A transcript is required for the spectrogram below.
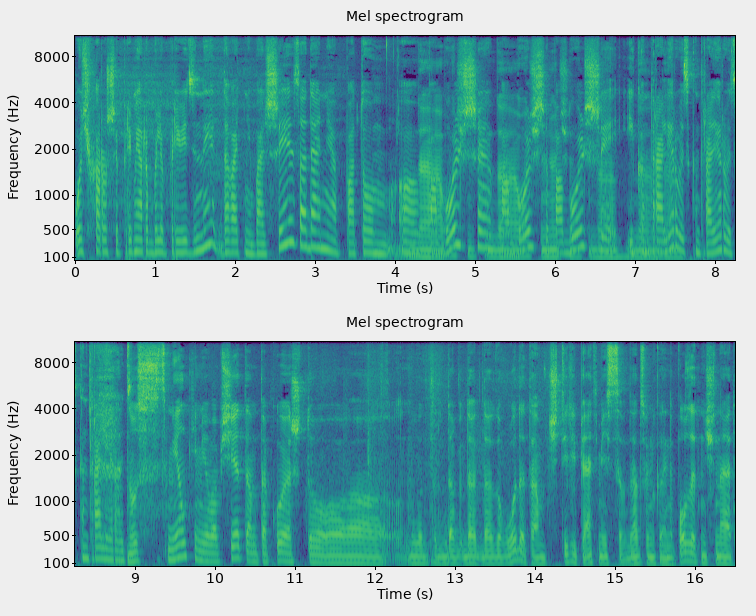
очень хорошие примеры были приведены. Давать небольшие задания, потом э, Да, побольше, очень, да, побольше, очень, очень, побольше. да, и да, контролировать, контролировать, контролировать. Ну, с мелкими вообще там такое, что ну, вот до, до- до- до года, там, 4-5 месяцев, да, особенно когда они ползать начинают,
